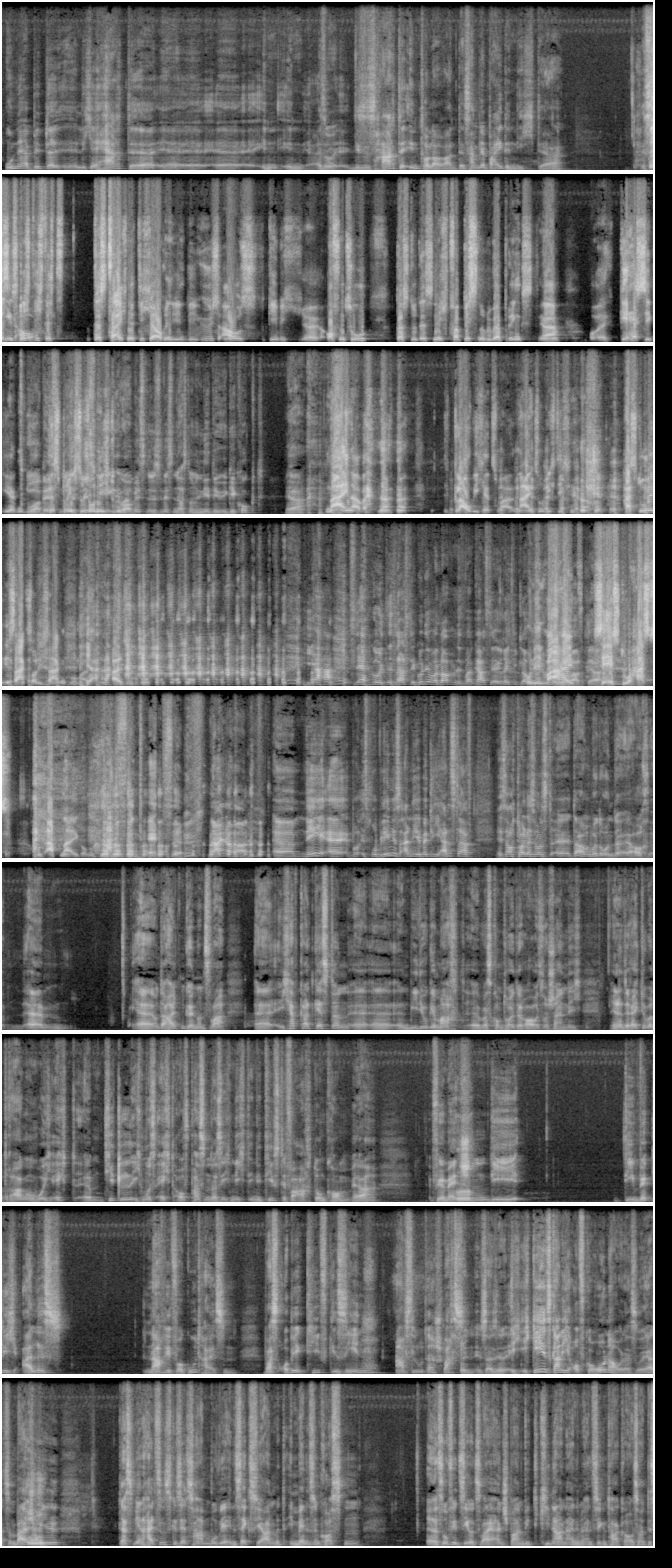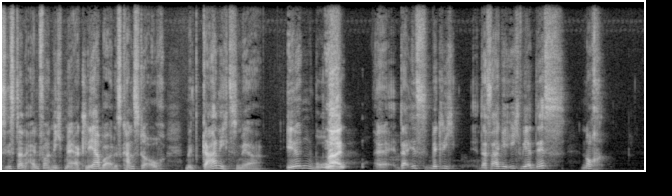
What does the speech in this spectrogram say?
unerbitterliche Härte, äh, äh, in, in, also dieses harte Intolerant, das haben wir beide nicht, ja. Das, das ist auch. richtig, das, das, zeichnet dich ja auch in die, die Üs aus, gebe ich äh, offen zu, dass du das nicht verbissen rüberbringst, ja gehässig irgendwie. Woher das bringst du, das so wissen, nicht drüber. Woher willst du das wissen? Du hast noch nie geguckt. Ja. Nein, aber glaube ich jetzt mal. Nein, so wichtig. Hast du mir gesagt, soll ich sagen, Thomas? Ja. Also. ja, sehr gut. Das hast du gut übernommen. Das hast du richtig, glaube Und in Wahrheit gemacht, ja. sähst du Hass und Abneigung. Nein, aber ähm, nee, äh, das Problem ist, Andi, wirklich ernsthaft, ist auch toll, dass wir uns äh, darüber äh, auch ähm, äh, unterhalten können. Und zwar, äh, ich habe gerade gestern äh, äh, ein Video gemacht, was kommt heute raus wahrscheinlich, in der Direktübertragung, wo ich echt, ähm, Titel, ich muss echt aufpassen, dass ich nicht in die tiefste Verachtung komme, ja, für Menschen, die, die wirklich alles nach wie vor gutheißen, was objektiv gesehen absoluter Schwachsinn ist. Also ich, ich gehe jetzt gar nicht auf Corona oder so. Ja, zum Beispiel, dass wir ein Heizungsgesetz haben, wo wir in sechs Jahren mit immensen Kosten äh, so viel CO2 einsparen, wie China an einem einzigen Tag raus. Das ist dann einfach nicht mehr erklärbar. Das kannst du auch mit gar nichts mehr. Irgendwo. Nein. Äh, da ist wirklich, das sage ich, wer das noch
